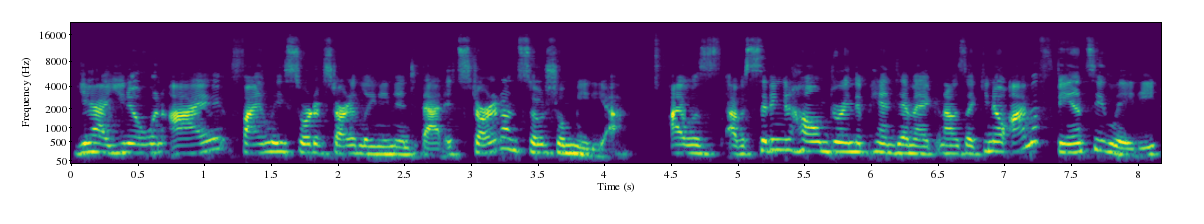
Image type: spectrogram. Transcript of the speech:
Yeah, you know, when I finally sort of started leaning into that, it started on social media. I was I was sitting at home during the pandemic and I was like, you know, I'm a fancy lady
